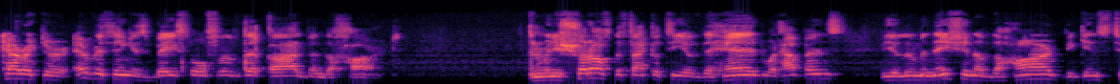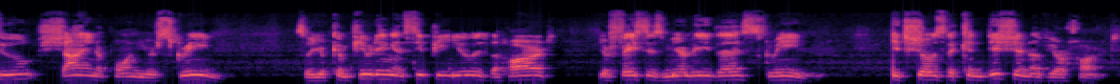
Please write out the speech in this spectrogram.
character, everything is based off of the qalb and the heart. And when you shut off the faculty of the head, what happens? The illumination of the heart begins to shine upon your screen. So your computing and CPU is the heart, your face is merely the screen. It shows the condition of your heart.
